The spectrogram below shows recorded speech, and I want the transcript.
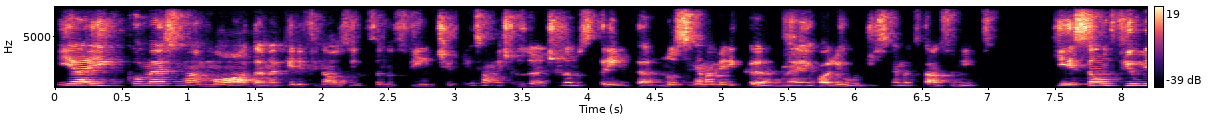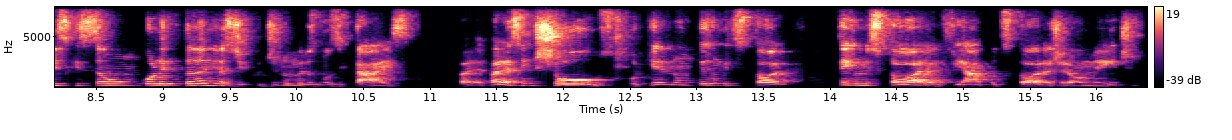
E aí começa uma moda naquele finalzinho dos anos 20, principalmente durante os anos 30, no cinema americano, né, em Hollywood, cinema dos Estados Unidos, que são filmes que são coletâneas de, de números musicais. Parecem shows, porque não tem uma história, tem uma história, um fiapo de história geralmente,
